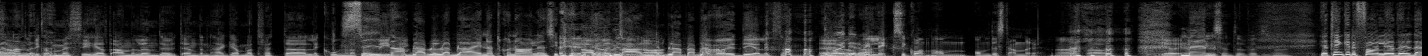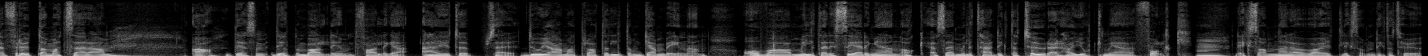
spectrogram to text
spännande och det typ. kommer se helt annorlunda ut än den här gamla trötta lektionerna som vi Sida fick. bla bla bla bla i nationalen, Ja, band Ja, bla bla bla. Det var ju det liksom. Det var ju det upp det i var. lexikon om, om det stämmer. Ja. Jag, jag Men- minns inte faktiskt. men- Jag tänker det farliga i det där, förutom att så här, um, ja, det som det uppenbarligen farliga är ju typ så här, du och jag Amat pratade lite om Gambia innan och vad militariseringen och alltså, militärdiktaturer har gjort med folk. Liksom, när det har varit liksom, diktatur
